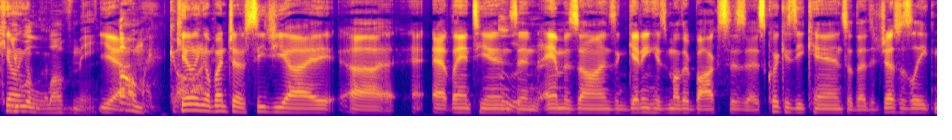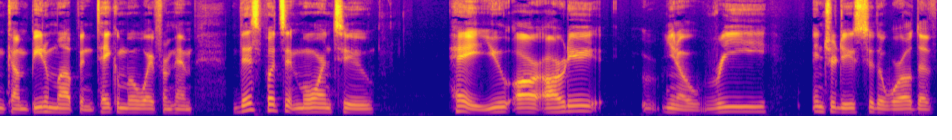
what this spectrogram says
killing you a, will love me. Yeah. Oh my god. killing a bunch of CGI uh, Atlanteans and Amazons and getting his mother boxes as quick as he can so that the Justice League can come beat him up and take him away from him. This puts it more into, hey, you are already, you know, reintroduced to the world of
